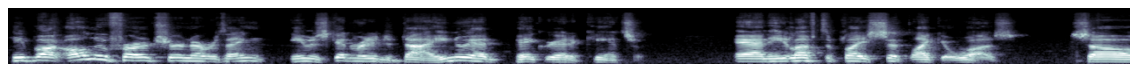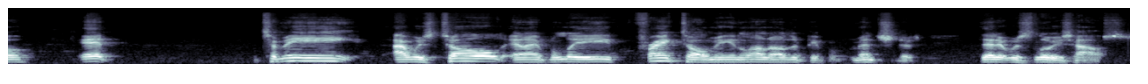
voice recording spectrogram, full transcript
he bought all new furniture and everything. He was getting ready to die. He knew he had pancreatic cancer and he left the place sit like it was. So it, to me, I was told, and I believe Frank told me, and a lot of other people mentioned it, that it was Louis's house.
